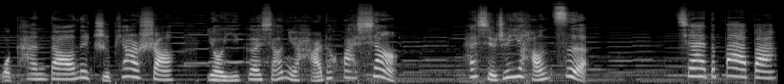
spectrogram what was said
我看到那纸片上。有一个小女孩的画像，还写着一行字：“亲爱的爸爸，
